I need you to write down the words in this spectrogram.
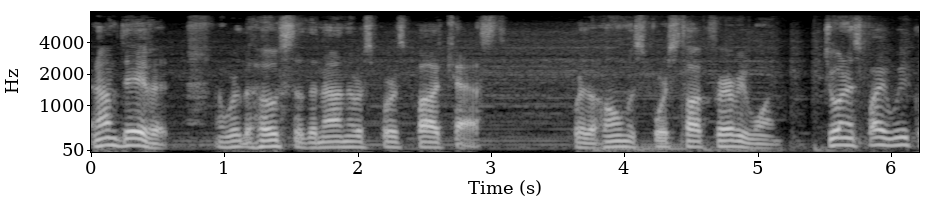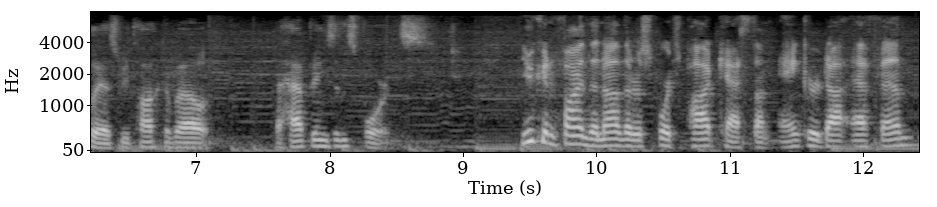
And I'm David, and we're the hosts of the Non North Sports Podcast. We're the home of sports talk for everyone. Join us bi weekly as we talk about the happenings in sports. You can find the Non North Sports Podcast on Anchor.fm,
